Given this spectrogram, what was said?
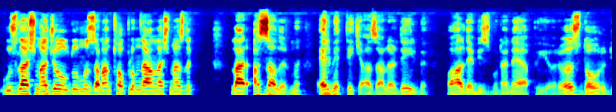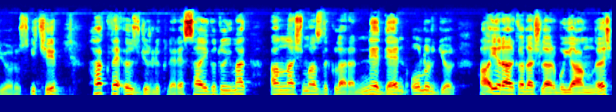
Uzlaşmacı olduğumuz zaman toplumda anlaşmazlıklar azalır mı? Elbette ki azalır değil mi? O halde biz buna ne yapıyoruz? Doğru diyoruz. 2. Hak ve özgürlüklere saygı duymak anlaşmazlıklara neden olur diyor. Hayır arkadaşlar bu yanlış.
